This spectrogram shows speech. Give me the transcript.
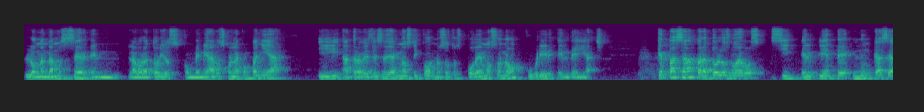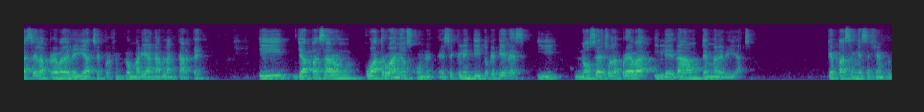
lo mandamos a hacer en laboratorios conveniados con la compañía y a través de ese diagnóstico nosotros podemos o no cubrir el VIH. ¿Qué pasa para todos los nuevos si el cliente nunca se hace la prueba de VIH, por ejemplo, Mariana Blancarte, y ya pasaron cuatro años con ese clientito que tienes y no se ha hecho la prueba y le da un tema de VIH? ¿Qué pasa en ese ejemplo?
